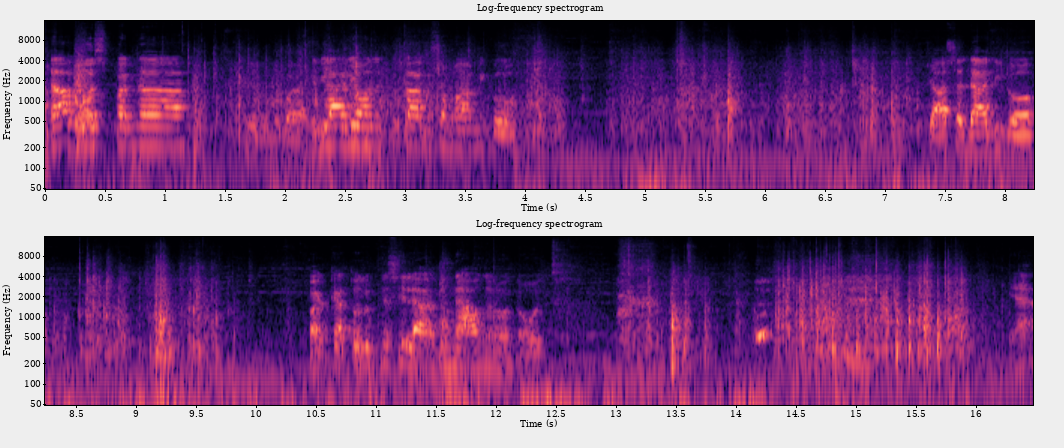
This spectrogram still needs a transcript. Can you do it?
Tapos, pag na, Ano naglagi ako nagtatago sa mami ko, tsaka sa daddy ko, pagka tulog na sila, doon na ako nanonood. Yan.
